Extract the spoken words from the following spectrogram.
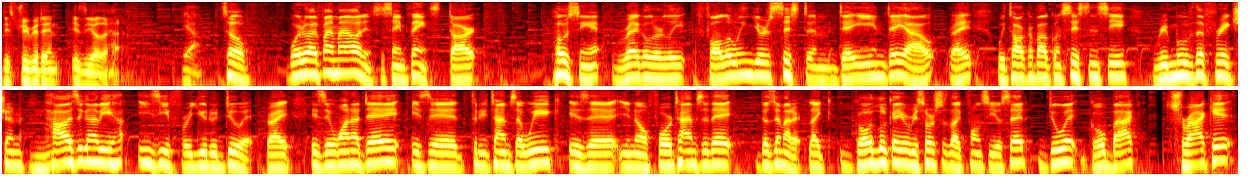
Distributing is the other half. Yeah. So, where do I find my audience? The same thing. Start posting it regularly, following your system day in, day out, right? We talk about consistency, remove the friction. Mm-hmm. How is it going to be easy for you to do it, right? Is it one a day? Is it three times a week? Is it, you know, four times a day? Doesn't matter. Like, go look at your resources, like Foncio said, do it, go back, track it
